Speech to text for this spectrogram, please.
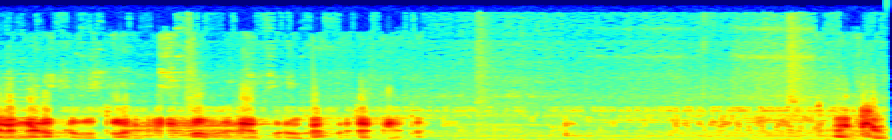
తెలంగాణ ప్రభుత్వానికి మా హృదయపూర్వక కృతజ్ఞత. థ్యాంక్ యూ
